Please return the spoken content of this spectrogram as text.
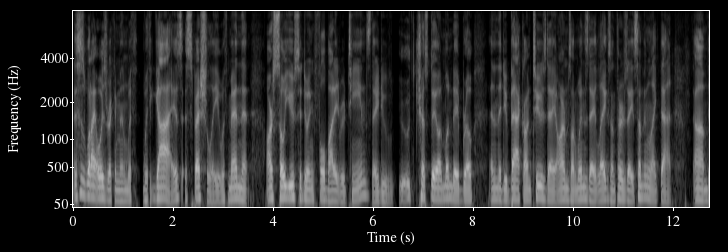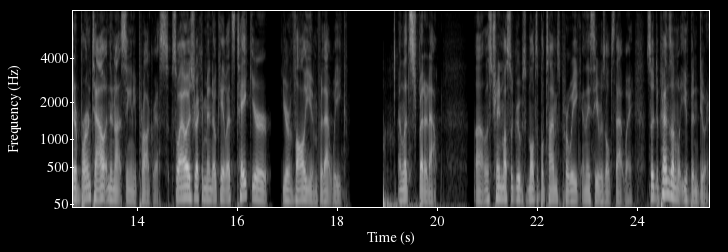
This is what I always recommend with with guys, especially with men that are so used to doing full body routines. They do chest day on Monday, bro, and then they do back on Tuesday, arms on Wednesday, legs on Thursday, something like that. Um, they're burnt out and they're not seeing any progress. So I always recommend, okay, let's take your your volume for that week and let's spread it out. Uh, let's train muscle groups multiple times per week, and they see results that way. So it depends on what you've been doing.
